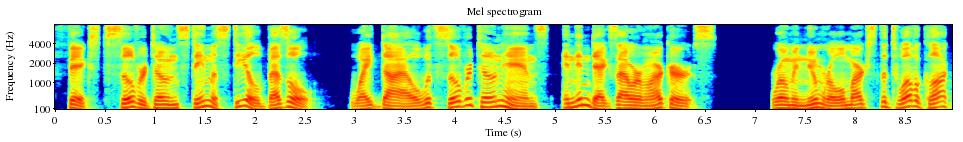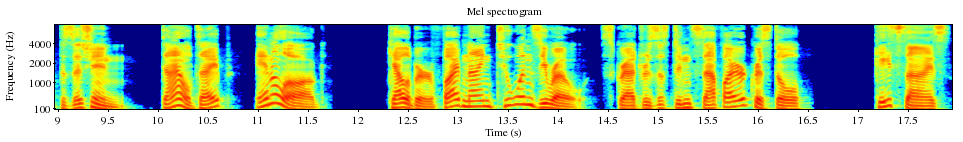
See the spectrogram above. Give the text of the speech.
Fixed silver tone stainless steel bezel. White dial with silver tone hands and index hour markers. Roman numeral marks the 12 o'clock position. Dial type analog. Caliber 59210. Scratch resistant sapphire crystal. Case size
